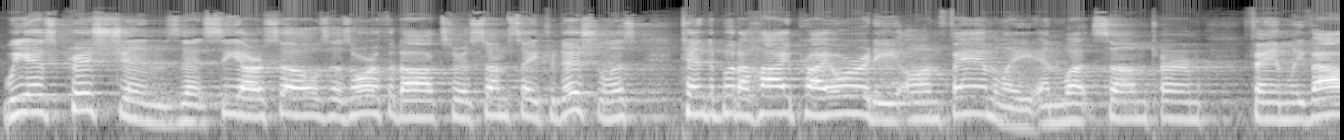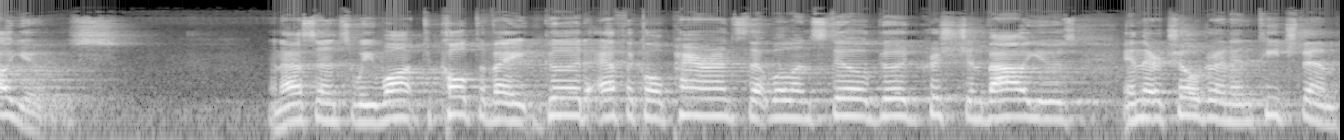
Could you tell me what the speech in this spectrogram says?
We as Christians that see ourselves as Orthodox or as some say traditionalists tend to put a high priority on family and what some term family values. In essence, we want to cultivate good ethical parents that will instill good Christian values in their children and teach them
